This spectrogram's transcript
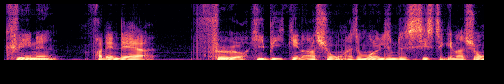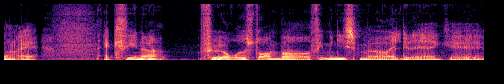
kvinde fra den der før hippie-generation. Altså hun var ligesom den sidste generation af, af kvinder før rødstrømper og feminisme og alt det der, ikke? Øh,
